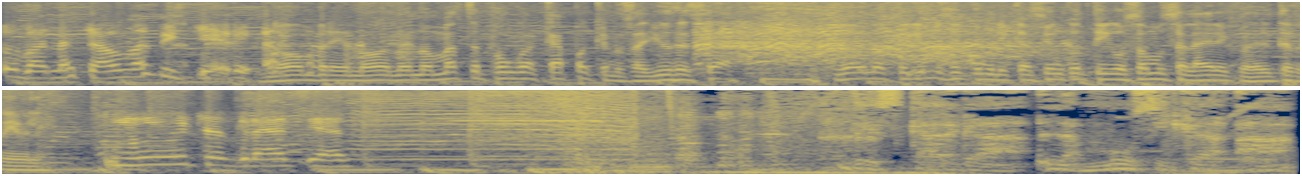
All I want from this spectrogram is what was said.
Puedo tomar la chamba si quiere. no, hombre, no, no, nomás te pongo acá para que nos ayudes. bueno, seguimos en comunicación contigo, somos al aire con el terrible. Muchas gracias. Descarga la música a.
